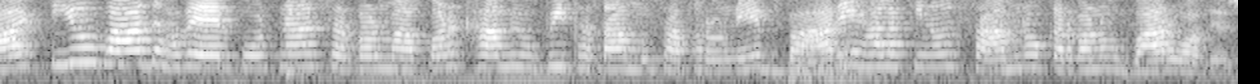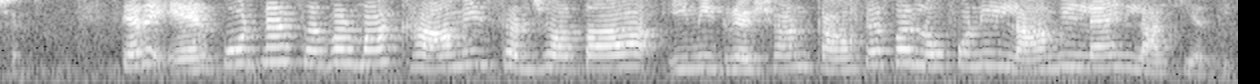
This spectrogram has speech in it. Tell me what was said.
આરટીઓ બાદ હવે એરપોર્ટના સર્વરમાં પણ ખામી ઊભી થતા મુસાફરોને ભારે હાલાકીનો સામનો કરવાનો વારો આવ્યો છે. ત્યારે એરપોર્ટના સર્વરમાં ખામી સર્જાતા ઇમિગ્રેશન કાઉન્ટર પર લોકોની લાંબી લાઈન લાગી હતી.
